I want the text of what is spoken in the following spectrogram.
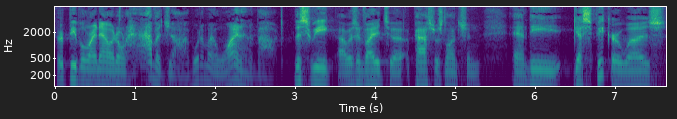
there are people right now who don't have a job. What am I whining about? This week, I was invited to a pastor's luncheon, and the guest speaker was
